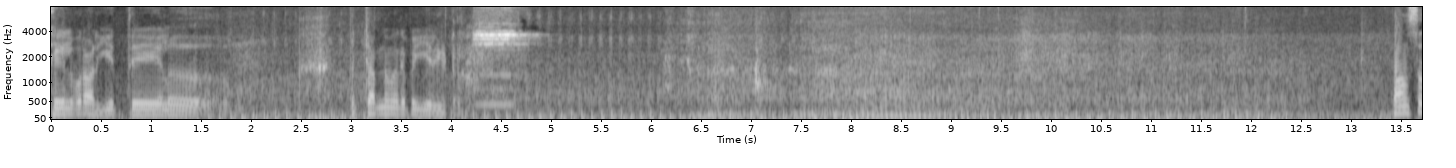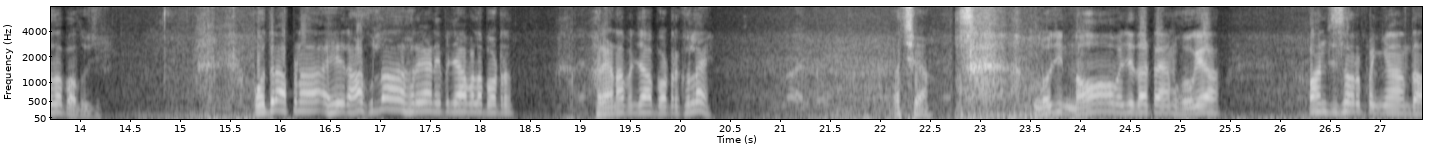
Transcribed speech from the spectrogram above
ਤੇਲ ਭਰਾ ਲਈਏ, ਤੇਲ 95 ਰੁਪਏ ਲੀਟਰ। ਪੰਜ ਸੌ ਦਾ ਪਾ ਦਿਓ ਜੀ। ਉਧਰ ਆਪਣਾ ਇਹ ਰਾਹ ਖੁੱਲਾ ਹਰਿਆਣੇ ਪੰਜਾਬ ਵਾਲਾ ਬਾਰਡਰ ਹਰਿਆਣਾ ਪੰਜਾਬ ਬਾਰਡਰ ਖੁੱਲਾ ਹੈ? ਅੱਛਾ। ਲੋ ਜੀ 9 ਵਜੇ ਦਾ ਟਾਈਮ ਹੋ ਗਿਆ। 500 ਰੁਪਈਆਂ ਦਾ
